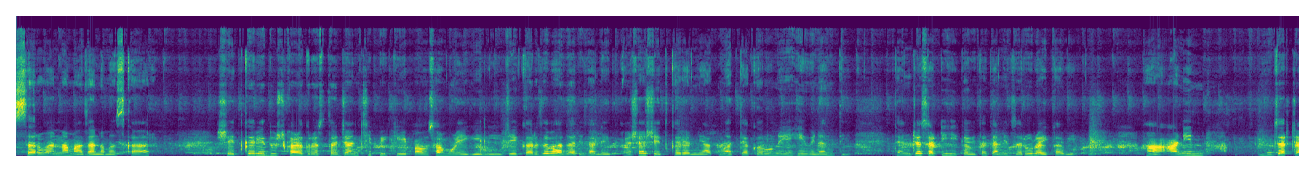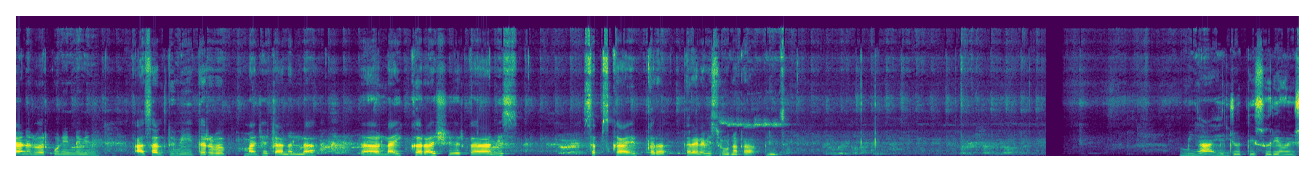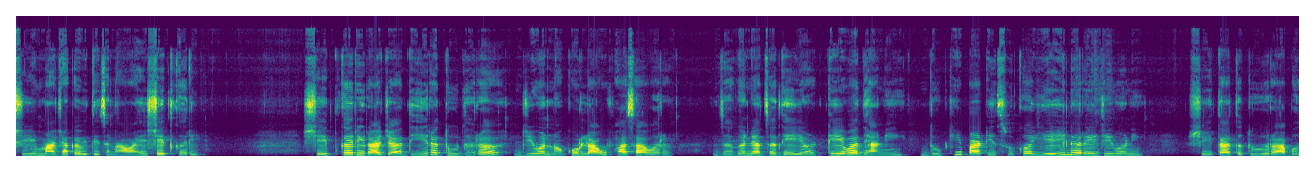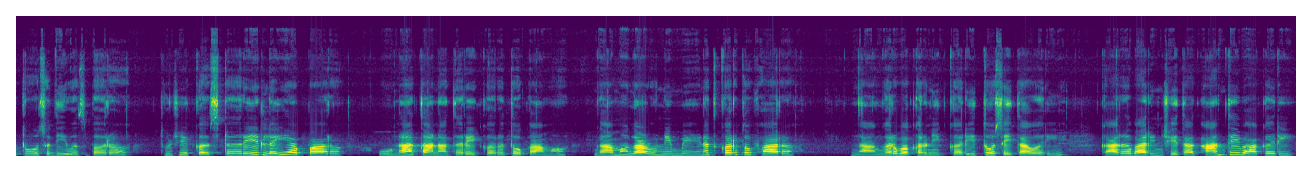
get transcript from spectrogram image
सर्वांना माझा नमस्कार. शेतकरी दुष्काळग्रस्त ज्यांची पिके पावसामुळे गेली जे कर्जबाजारी झालेत अशा शेतकऱ्यांनी आत्महत्या करू नये ही विनंती. त्यांच्यासाठी ही कविता त्यांनी जरूर ऐकावी. हां आणि जर चॅनलवर कोणी नवीन असाल तुम्ही तर माझ्या चॅनलला लाईक करा शेअर करा आणि सबस्क्राईब करा. करायला विसरू नका प्लीज. मी आहे ज्योती सूर्यवंशी. माझ्या कवितेचं नाव आहे शेतकरी. शेतकरी राजा धीर तू धर. जीव नको लावू फासावर. जगण्याचं ध्येय ठेव ध्यानी. दुखी पाठी सुख येईल रे जीवनी. शेतात तू राबतोस दिवसभर. तुझे कष्ट रे लई अपार. उन्हा तानात रे करतो काम. घाम गाळून मेहनत करतो फार. नांगर वखरणी करीतो शेतावरी कारभारीन शेतात आणते भाकरी.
